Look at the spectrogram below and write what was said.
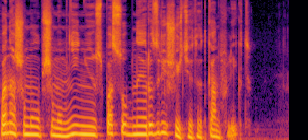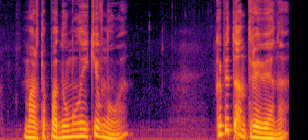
по нашему общему мнению, способное разрешить этот конфликт. Марта подумала и кивнула. «Капитан Тревена»,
